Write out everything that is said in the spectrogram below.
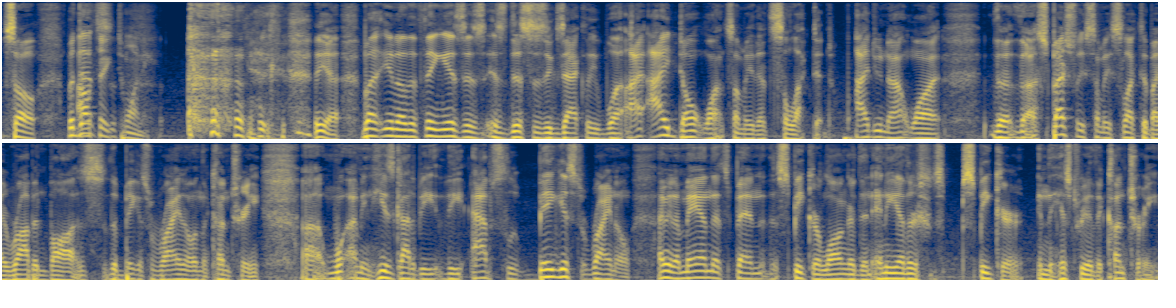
So, but I'll that's take twenty. yeah, but you know the thing is, is is this is exactly what I I don't want somebody that's selected. I do not want the, the especially somebody selected by Robin Vos, the biggest rhino in the country. Uh, I mean, he's got to be the absolute biggest rhino. I mean, a man that's been the speaker longer than any other speaker in the history of the country,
